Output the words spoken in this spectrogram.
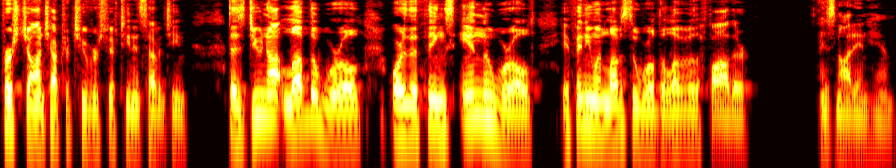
First John chapter 2 verse 15 and 17. It says, do not love the world or the things in the world. If anyone loves the world, the love of the Father is not in him.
